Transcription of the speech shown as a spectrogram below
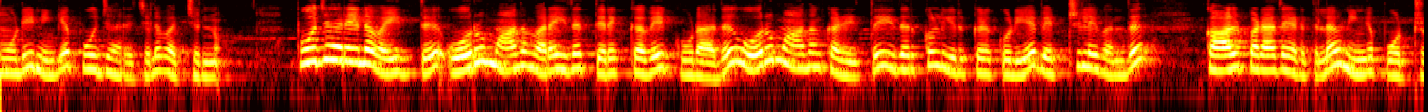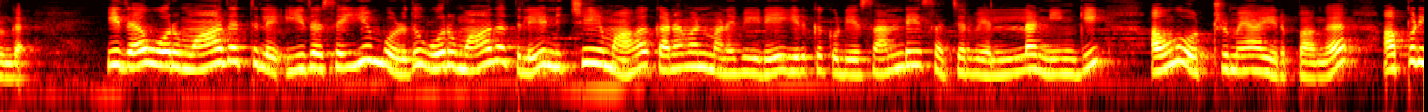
மூடி நீங்கள் பூஜை அறைச்சியில் வச்சிடணும். பூஜை அறையில் வைத்து ஒரு மாதம் வரை இதை திறக்கவே கூடாது. ஒரு மாதம் கழித்து இதற்குள் இருக்கக்கூடிய வெற்றிலை வந்து கால்படாத இடத்துல நீங்கள் போட்டுருங்க. இதை ஒரு மாதத்தில் இதை செய்யும் பொழுது ஒரு மாதத்திலேயே நிச்சயமாக கணவன் மனைவியிடையே இருக்கக்கூடிய சண்டை சச்சரவு எல்லாம் நீங்கி அவங்க ஒற்றுமையாக இருப்பாங்க. அப்படி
